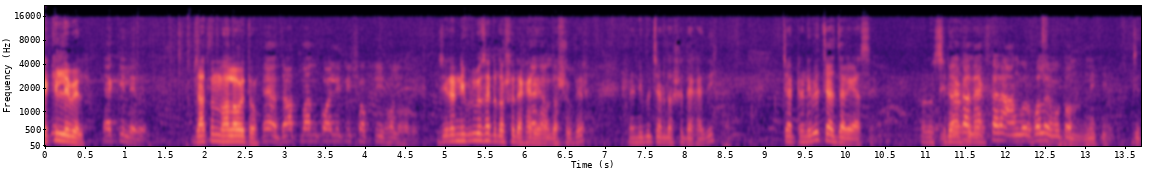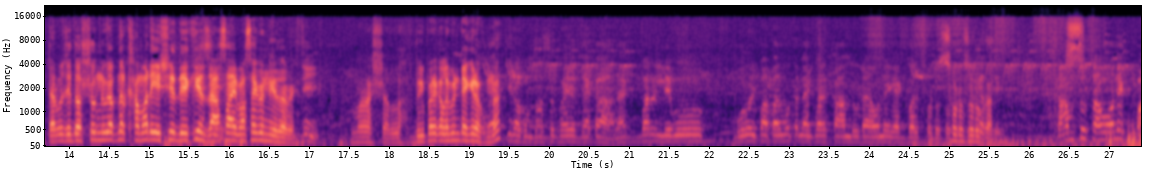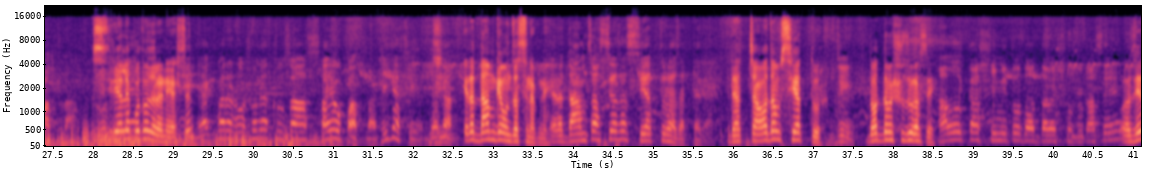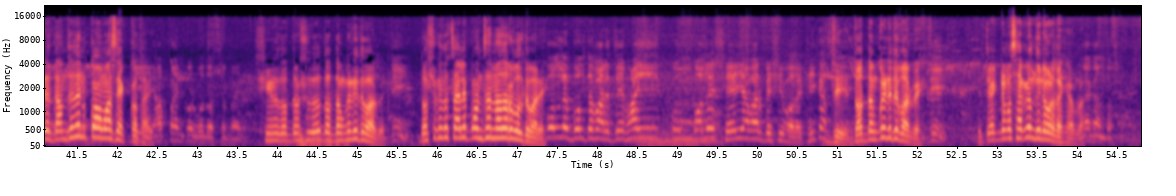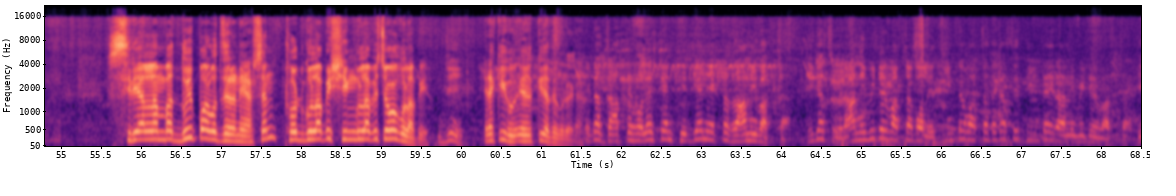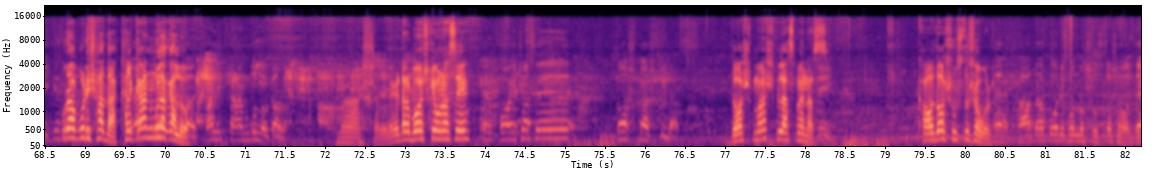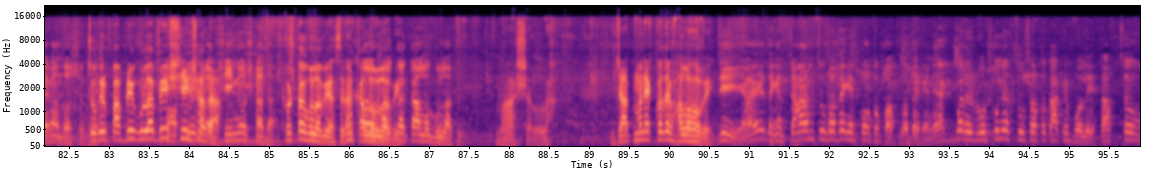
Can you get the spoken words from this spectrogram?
একই লেভেল একই লেভেল যাতন ভালো হবে তো? হ্যাঁ জাতমান কোয়ালিটি সবটি ভালো হবে। যেটা চারটা দর্শক দেখা দিই আমার দর্শকদের। নিপিল চারটা দর্শক দেখা দিই। চারটা নিপিল চার জায়গায় আছে। আঙ্গুর ফলের মতন নাকি জি তারপর যে দর্শক নেবে আপনার খামারে এসে দেখে যাচাই বাছাই করে নিয়ে যাবে। জি। মাশাআল্লাহ দুই পারে একই রকম না? কি রকম দর্শক ভাইরে দেখান একবারে লেবু বড়ই পাতার মতন একবারে কান দুটা অনেক একবারে ছোট ছোট। ছোট কান। কাম অনেক পাতলা। সিরিয়ালে প্রথম যারা নিয়ে আসছেন? একবারে রসুনের চুষা ছায়াও পাতলা ঠিক আছে? দেখান। এটার দাম কেমন যাচ্ছেন আপনি? এটা দাম চাচ্ছে হচ্ছে ছিয়াত্তর হাজার টাকা। এটা চাওয়া দাম ছিয়াত্তর। জি। দরদামের সুযোগ আছে? হালকা সীমিত দরদামের সুযোগ আছে। যেটা দাম চাচ্ছেন কম আছে এক কথায়। আপ্যায়ন করব দর্শক ভাই। সীমিত দরদামের সুযোগ দরদাম করে নিতে পারবে। দর্শক কিন্তু চাইলে পঞ্চান্ন হাজার বলতে পারে। বললে বলতে পারে যে ভাই কম বলে সেই আবার বেশি বলে ঠিক আছে? জি দরদাম করে নিতে পারবে। জি। তো এক নম্বর সার্কেল দুই নম্বর দেখে আমরা। সিরিয়াল নাম্বার দুই পর্বত যারা নিয়ে আসছেন ঠোঁট গোলাপি শিং গোলাপি চোখ গোলাপি। জি। এটা কি কি জাতের গরু এটা? এটা জাতে হলেস্টেন ফিজিয়ান একটা রানী বাচ্চা ঠিক আছে? রানী বিটের বাচ্চা বলে তিনটা বাচ্চা দেখাচ্ছে তিনটাই রানী বিটের বাচ্চা ঠিক আছে? পুরাপুরি সাদা খালি কানগুলা কালো। খালি কানগুলো কালো। মাশাআল্লাহ এটার বয়স কেমন আছে? এর বয়স আছে দশ মাস প্লাস দশ মাস প্লাস মাইনাস খাওয়া দাওয়া সুস্থ সবল? হ্যাঁ খাওয়া দাওয়া পরিপূর্ণ সুস্থ সবল। দেখান দর্শক। চোখের পাপড়ি গোলাপি শিং সাদা? সিংও সাদা। ঠোঁটটা গোলাপি আছে না? কালো গোলাপি? কালো গোলাপি। মাশাআল্লাহ। জাত মানে এক কথায় ভালো হবে। জি দেখেন চাম চোষা দেখেন কত পাতলা দেখেন। একবারে রসুনের চোষা তো কাকে বলে তার চেয়েও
